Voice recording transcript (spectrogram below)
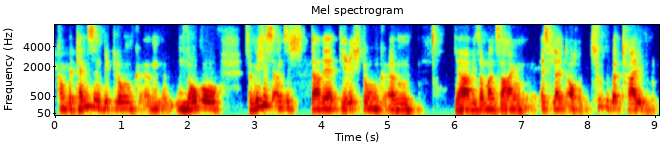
Kompetenzentwicklung, ähm, No-Go, für mich ist an sich da der, die Richtung, ähm, ja, wie soll man sagen, es vielleicht auch zu übertreiben.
